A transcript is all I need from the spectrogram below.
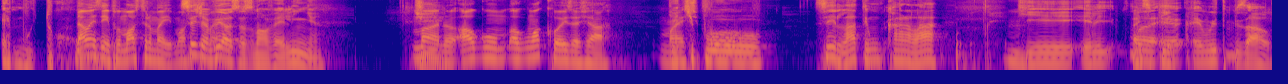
É muito ruim. Dá um exemplo, mostra uma aí. mostra Você já uma viu aí. essas novelinhas? De- Mano, algum, alguma coisa já. que é Mas, tipo, Sei lá, tem um cara lá Hum. que ele. Vai, Mano, é, é muito bizarro.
